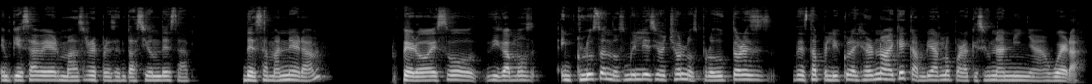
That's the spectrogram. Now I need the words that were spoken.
empieza a haber más representación de esa, de esa manera. Pero eso, digamos, incluso en 2018 los productores de esta película dijeron, no, hay que cambiarlo para que sea una niña güera.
